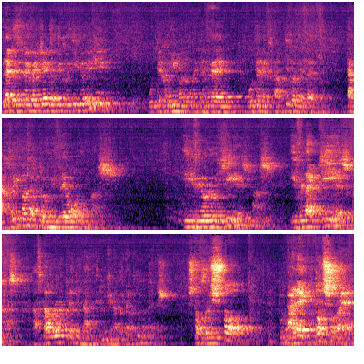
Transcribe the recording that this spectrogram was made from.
Βλέπετε το Ευαγγέλιο τι κριτήριο έχει. Ούτε χρήματα τον ενδιαφέρει, ούτε λεφτά. Τι το ενδιαφέρει. Τα χρήματα των ιδεών μας. Οι ιδεολογίες μας. Οι βλακίες μας. Αυτά όλα πρέπει να ανοιχτούν και να πεταχτούν έξω. Στο Χριστό που τα λέει τόσο ωραία.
